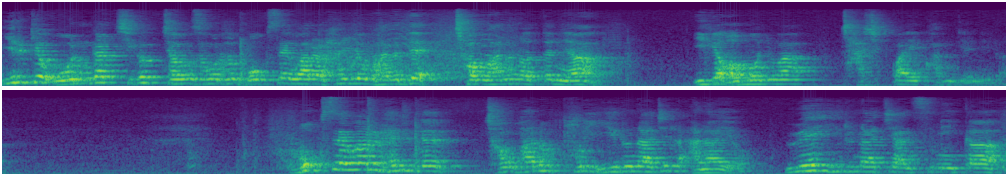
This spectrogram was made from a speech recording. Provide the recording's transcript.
이렇게 온갖 지극정성으로서 목생활을 하려고 하는데 정화는 어떠냐? 이게 어머니와 자식과의 관계입니다. 목생활을 해주는데 정화는 불이 일어나질 않아요. 왜 일어나지 않습니까?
